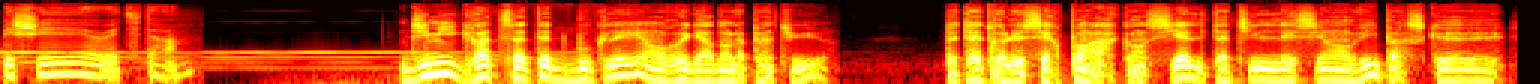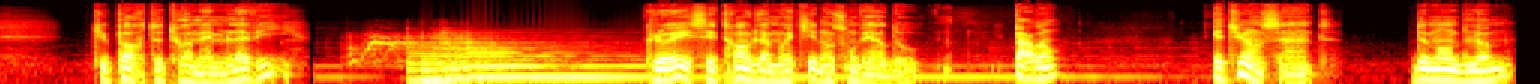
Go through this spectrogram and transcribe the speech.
pêchées, etc. Jimmy gratte sa tête bouclée en regardant la peinture. Peut-être le serpent arc-en-ciel t'a-t-il laissé en vie parce que tu portes toi-même la vie. Chloé s'étrangle à moitié dans son verre d'eau. Pardon? Es-tu enceinte? demande l'homme.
